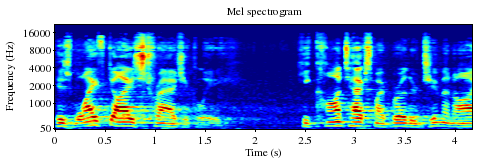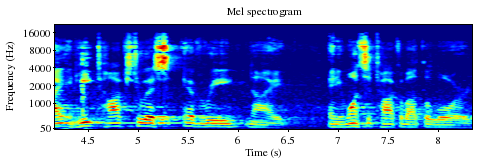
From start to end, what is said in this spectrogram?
His wife dies tragically. He contacts my brother Jim and I, and he talks to us every night. And he wants to talk about the Lord.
